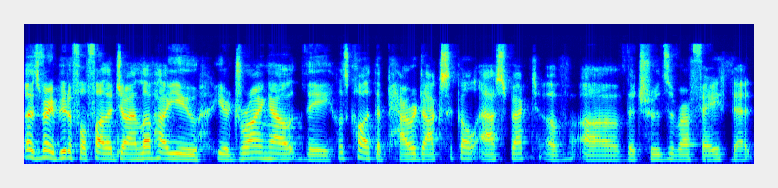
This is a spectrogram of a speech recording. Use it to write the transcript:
That's very beautiful, Father John. I love how you you're drawing out the let's call it the paradoxical aspect of of the truths of our faith that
